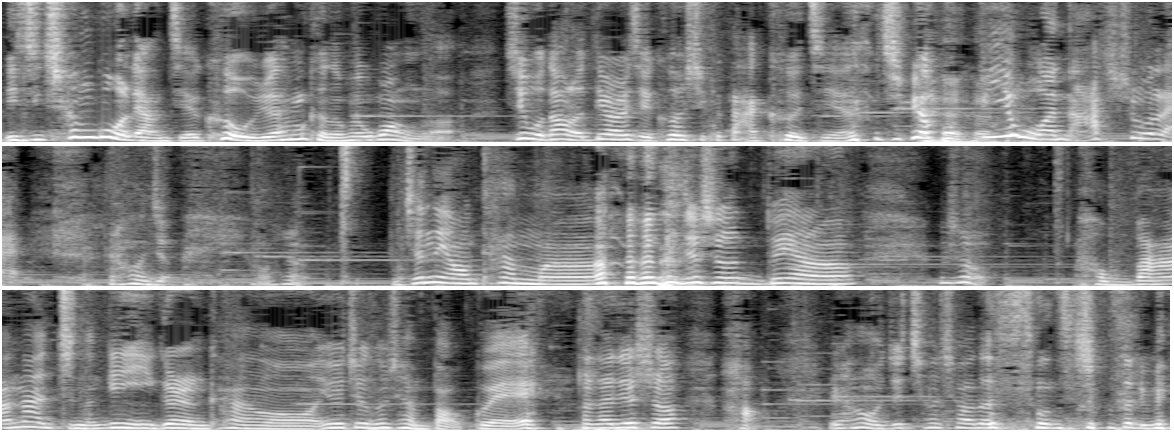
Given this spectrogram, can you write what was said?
已经撑过两节课，我觉得他们可能会忘了。结果到了第二节课是一个大课间，就要逼我拿出来，然后我就，哎，我说你真的要看吗？他就说对啊，我说。好吧，那只能给你一个人看哦，因为这个东西很宝贵。然 后他就说好，然后我就悄悄的从桌子里面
